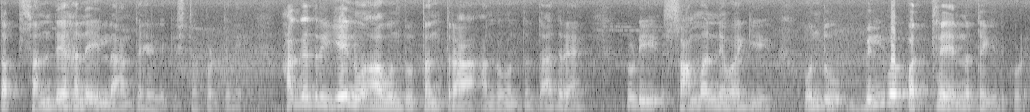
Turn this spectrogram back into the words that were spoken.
ತಪ್ಪು ಸಂದೇಹನೇ ಇಲ್ಲ ಅಂತ ಹೇಳಲಿಕ್ಕೆ ಇಷ್ಟಪಡ್ತೀನಿ. ಹಾಗಾದರೆ ಏನು ಆ ಒಂದು ತಂತ್ರ ಅನ್ನುವಂಥದ್ದಾದರೆ ನೋಡಿ, ಸಾಮಾನ್ಯವಾಗಿ ಒಂದು ಬಿಲ್ವ ಪತ್ರೆಯನ್ನು ತೆಗೆದುಕೊಳ್ಳಿ.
